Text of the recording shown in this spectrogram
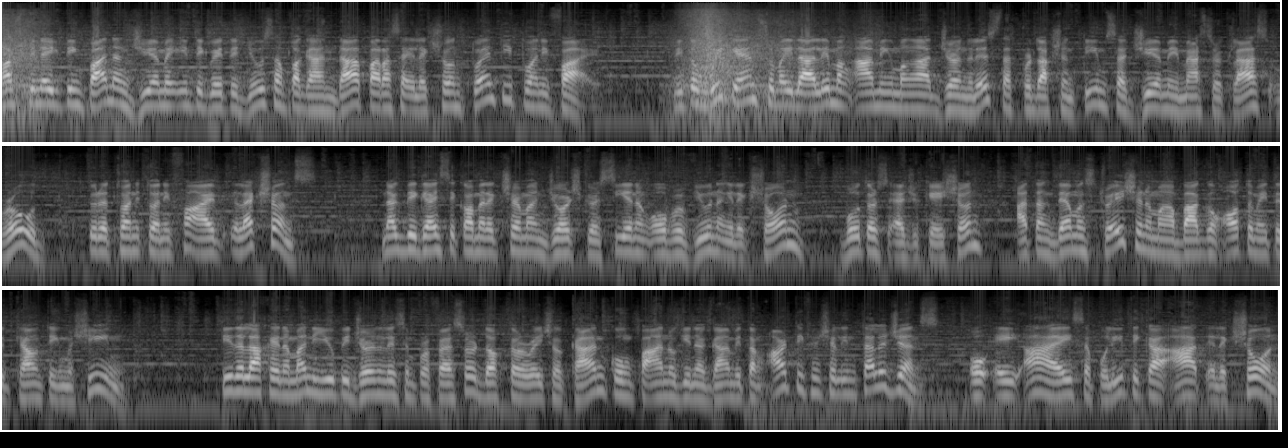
Mas pinaigting pa ng GMA Integrated News ang paghahanda para sa eleksyon 2025. Nitong weekend, sumailalim ang aming mga journalist at production team sa GMA Masterclass Road to the 2025 elections. Nagbigay si COMELEC Chairman George Garcia ng overview ng eleksyon, voters education at ang demonstration ng mga bagong automated counting machine. Tinalakay naman ni UP Journalism Professor Dr. Rachel Khan kung paano ginagamit ang Artificial Intelligence o AI sa politika at eleksyon.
